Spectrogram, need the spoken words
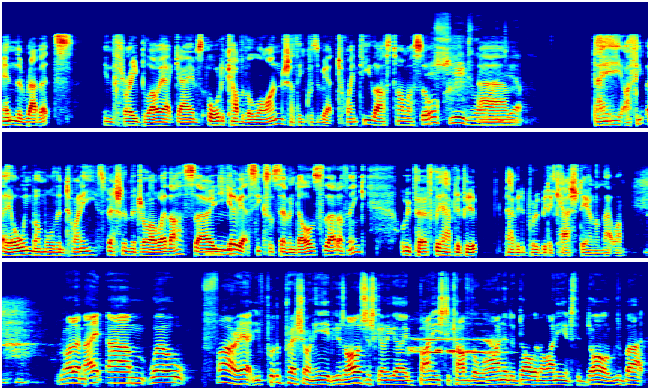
and the Rabbits in three blowout games, all to cover the line, which I think was about 20 last time I saw. huge lines, um, yeah. They, I think they all win by more than 20, especially in the dry weather. So mm. you get about six or seven dollars for that, I think. I'll be perfectly happy to, put, happy to put a bit of cash down on that one. Righto, mate. Um, well, far out. You've put the pressure on here because I was just going to go bunnies to cover the line at a dollar ninety against the dogs, but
